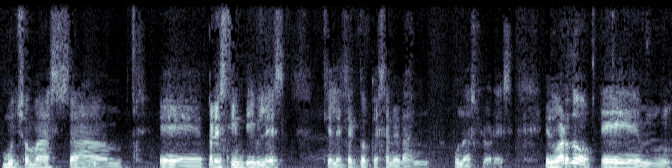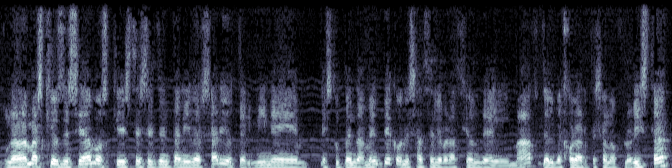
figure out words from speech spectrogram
mucho más eh, prescindibles que el efecto que generan unas flores. Eduardo, eh, nada más que os deseamos que este 70 aniversario termine estupendamente con esa celebración del MAF, del mejor artesano florista,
